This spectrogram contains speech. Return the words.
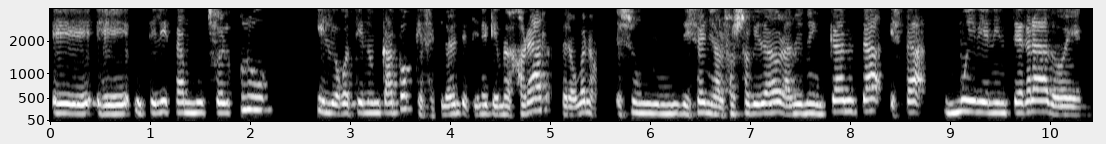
eh, eh, utilizan mucho el club y luego tiene un campo que efectivamente tiene que mejorar, pero bueno, es un diseño Alfonso Vidador, a mí me encanta, está muy bien integrado en,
